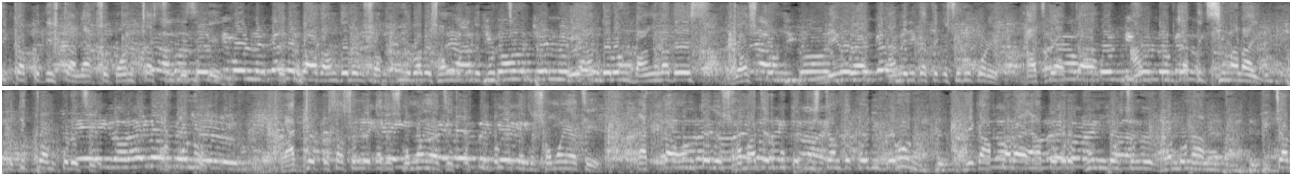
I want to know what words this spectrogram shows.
শিক্ষা প্রতিষ্ঠান একশো পঞ্চাশটির বেশিকে প্রতিবাদ আন্দোলন সক্রিয়ভাবে সংগঠিত করছে। এই আন্দোলন বাংলাদেশ জস্টন নিউ আমেরিকা থেকে শুরু করে আজকে একটা আন্তর্জাতিক সীমানায় অতিক্রম করেছে। এখনও রাজ্য প্রশাসনের কাছে সময় আছে কর্তৃপক্ষের কাছে সময় আছে। একটা অন্তত সমাজের বুকে দৃষ্টান্ত তৈরি করুন যে আপনারা এত বড় খুন দর্শনের ঘটনার বিচার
